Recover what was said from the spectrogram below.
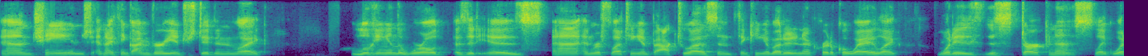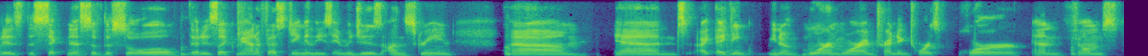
and change. And I think I'm very interested in like looking in the world as it is and, and reflecting it back to us and thinking about it in a critical way. Like, what is this darkness? Like, what is the sickness of the soul that is like manifesting in these images on screen? Um, and I, I, think you know more and more i'm trending towards horror and films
